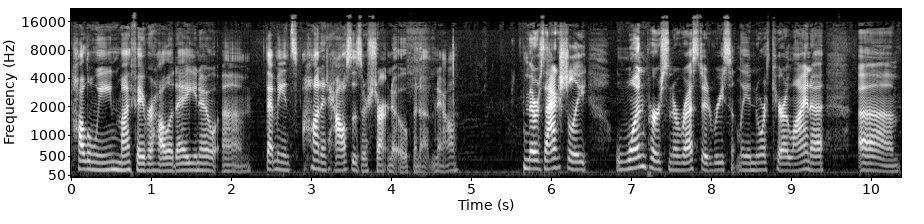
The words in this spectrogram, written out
Halloween, my favorite holiday. You know, um, that means haunted houses are starting to open up now. There's actually one person arrested recently in North Carolina. Um,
